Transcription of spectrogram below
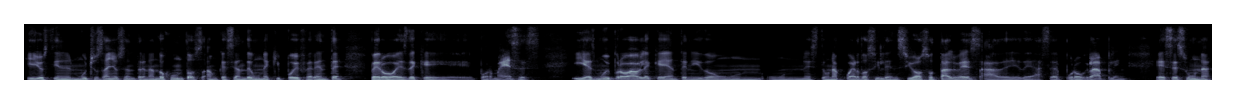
Y ellos tienen muchos años entrenando juntos, aunque sean de un equipo diferente, pero es de que por meses y es muy probable que hayan tenido un, este, un acuerdo silencioso tal vez a de, de, hacer puro grappling. Esa es una.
